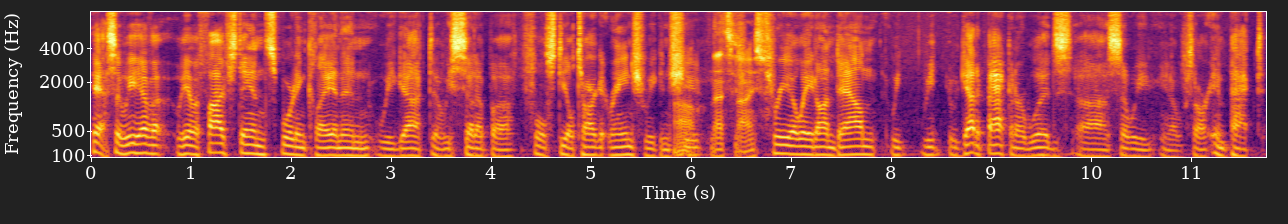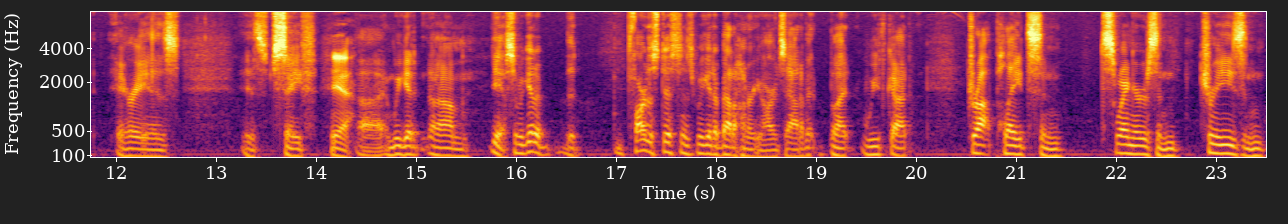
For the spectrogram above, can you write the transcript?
Yeah, so we have a we have a five stand sporting clay, and then we got uh, we set up a full steel target range. We can shoot. Oh, that's nice. 308 on down. We we, we got it back in our woods, uh, so we you know so our impact area is is safe. Yeah. uh, and we get um, yeah, so we get a the farthest distance we get about 100 yards out of it, but we've got drop plates and swingers and trees and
